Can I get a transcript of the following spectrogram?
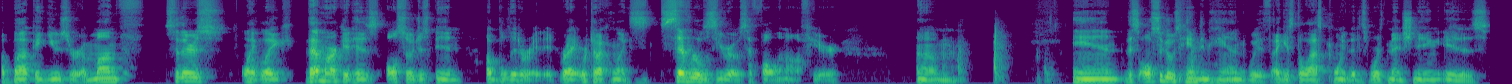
a buck a user a month. So there's like like that market has also just been obliterated, right? We're talking like z- several zeros have fallen off here. Um, and this also goes hand in hand with, I guess, the last point that is worth mentioning is,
